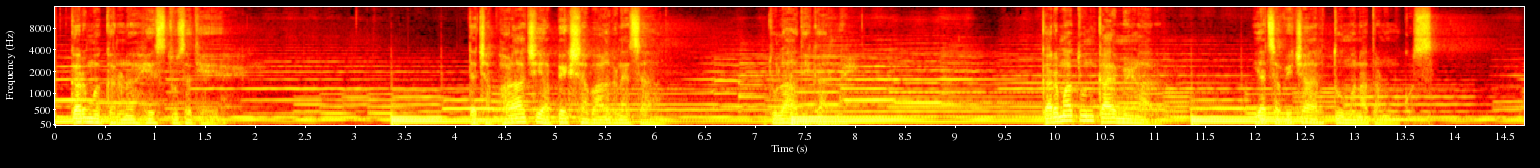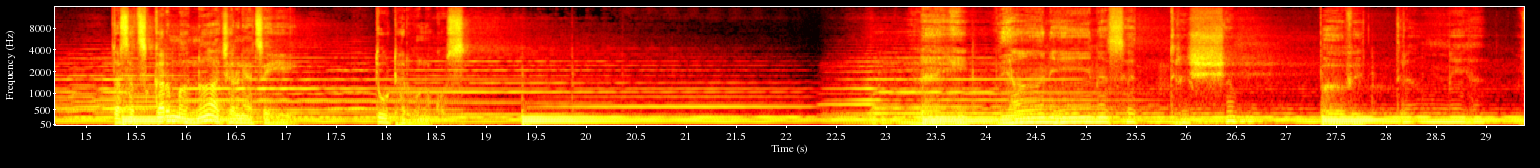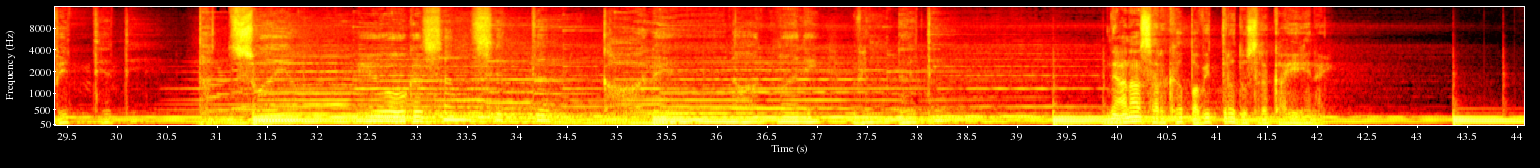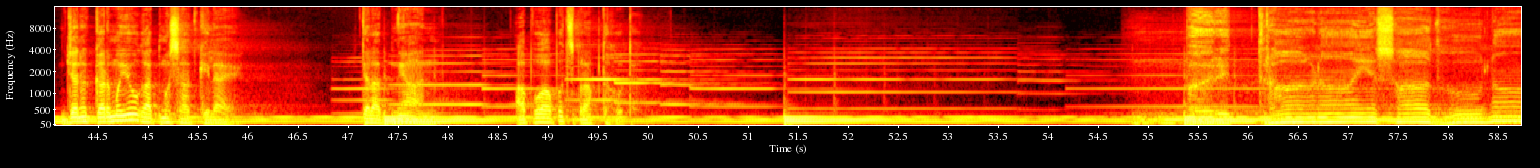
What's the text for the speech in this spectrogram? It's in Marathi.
कर्म करणं हेच तुझं ध्येय आहे. त्याच्या फळाची अपेक्षा बाळगण्याचा तुला अधिकार नाही. कर्मातून काय मिळणार याचा विचार तू मनात आणू नकोस. तसंच कर्म न आचरण्याचेही तू ठरवू नकोस. नहि ज्ञानेन तत्स्वयं योगसंसिद्ध कालेनात्मनि ज्ञानासारखं पवित्र दुसरं काहीही नाही ज्यानं कर्मयोग आत्मसात केलाय त्याला ज्ञान आपोआपच प्राप्त होतं परित्राणाय साधूनां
